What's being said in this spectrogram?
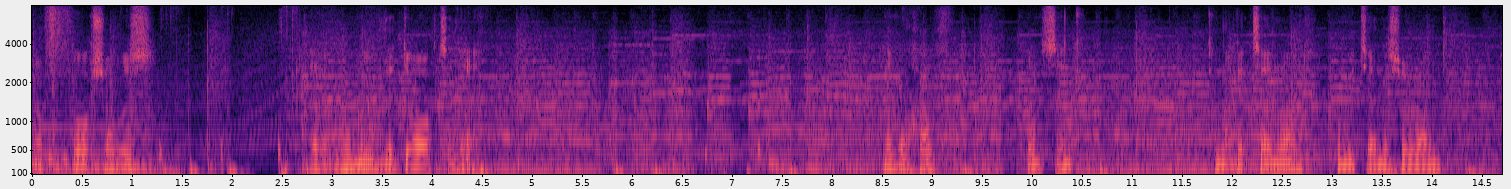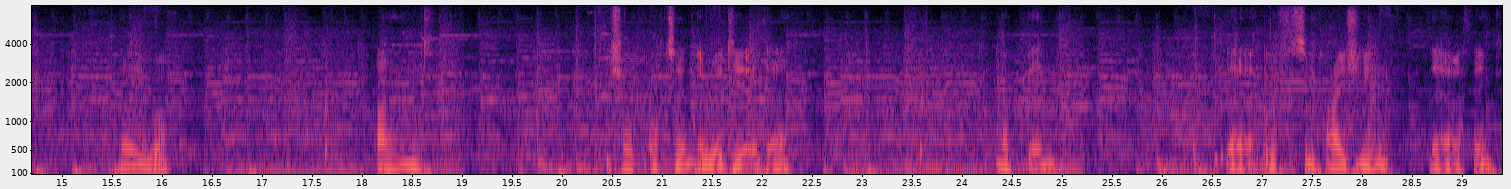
Now, four showers. Uh, we'll move the door to there. then we'll have one sink. Can that get turned around? Can we turn this around? There you go. And we shall put in a radiator there. And a bin there with some hygiene there, I think.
